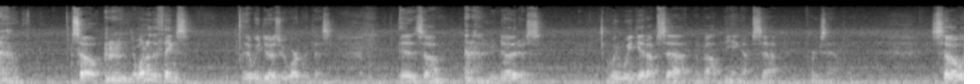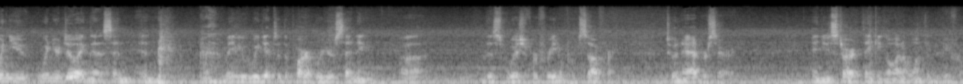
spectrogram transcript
it. so one of the things that we do as we work with this is um, notice when we get upset about being upset, for example. So when you when you're doing this and, and maybe we get to the part where you're sending uh, this wish for freedom from suffering to an adversary. And you start thinking, oh, I don't want them to be from,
